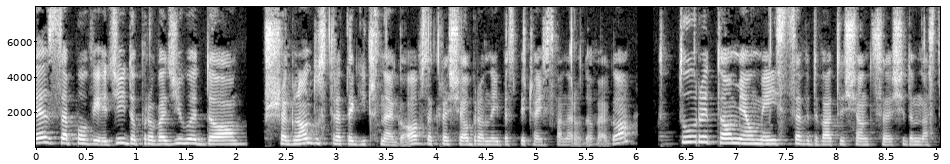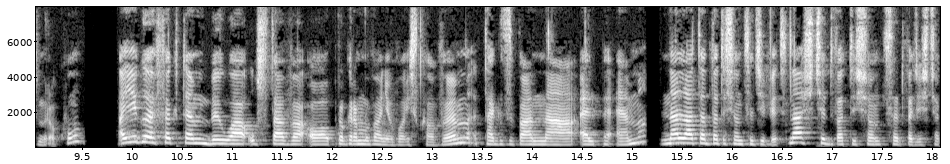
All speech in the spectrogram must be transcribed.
Te zapowiedzi doprowadziły do przeglądu strategicznego w zakresie obrony i bezpieczeństwa narodowego, który to miał miejsce w 2017 roku a jego efektem była ustawa o programowaniu wojskowym, tak zwana LPM, na lata 2019-2025.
